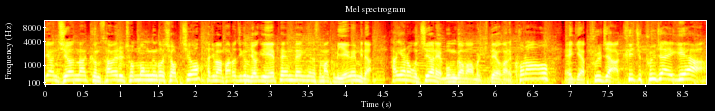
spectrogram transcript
학연 지연만큼 사회를 좀 먹는 것이 없지요. 하지만 바로 지금 여기 예펜 댕진에서만큼 예외입니다. 학연 혹은 지연의 몸과 마음을 기대어가는 코너. 애기야 풀자 퀴즈 풀자 애기야.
